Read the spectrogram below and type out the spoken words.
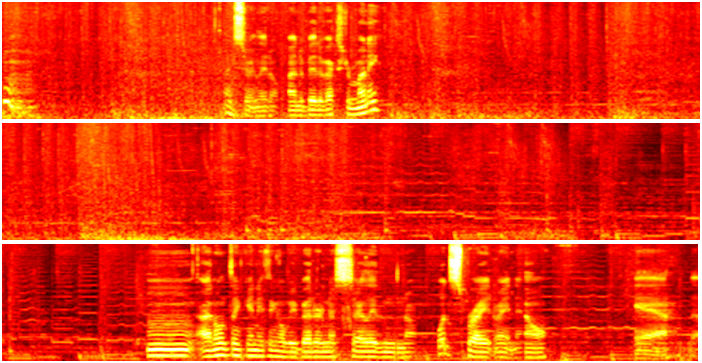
Hmm. I certainly don't mind a bit of extra money. Mm, I don't think anything will be better necessarily than the wood sprite right now. Yeah, no.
